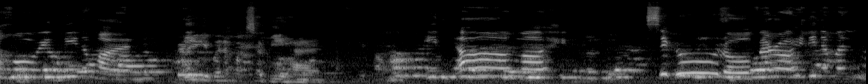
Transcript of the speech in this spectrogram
Ako, hindi naman. pero yung iba na pagsabihan. Um, uh, siguro, pero hindi naman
